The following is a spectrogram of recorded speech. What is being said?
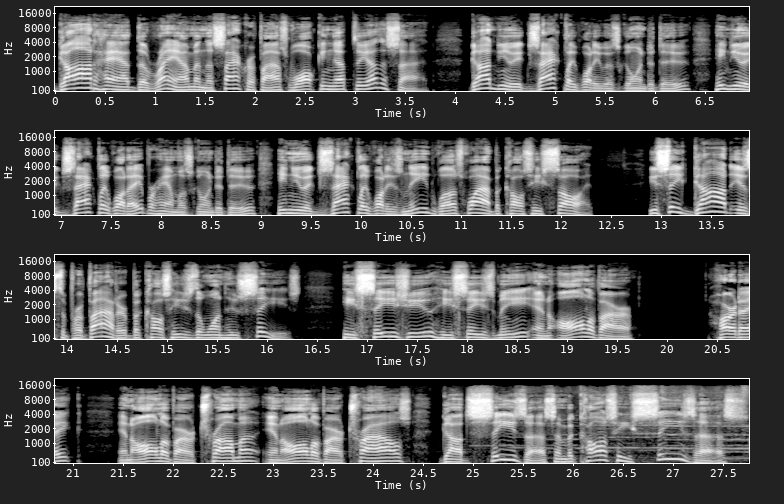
God had the ram and the sacrifice walking up the other side. God knew exactly what he was going to do. He knew exactly what Abraham was going to do. He knew exactly what his need was. Why? Because he saw it. You see, God is the provider because he's the one who sees. He sees you, He sees me in all of our heartache, in all of our trauma, in all of our trials. God sees us, and because He sees us,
